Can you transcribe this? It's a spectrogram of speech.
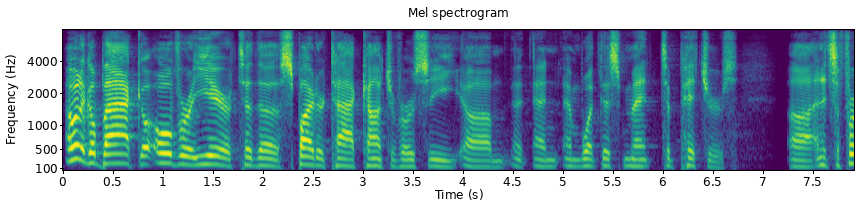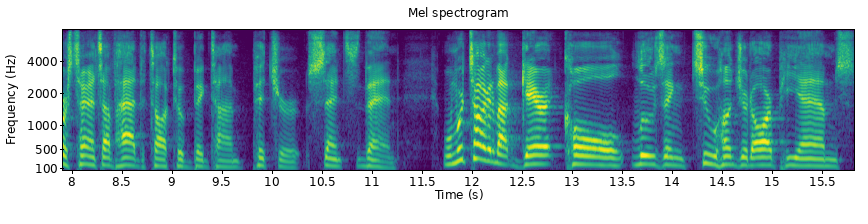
I want to go back over a year to the spider tack controversy um, and and what this meant to pitchers. Uh, and it's the first chance I've had to talk to a big time pitcher since then. When we're talking about Gerrit Cole losing 200 RPMs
